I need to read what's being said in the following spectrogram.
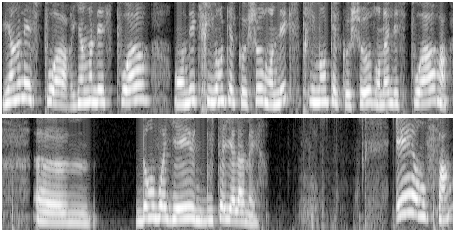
Il y a un espoir, il y a un espoir en écrivant quelque chose, en exprimant quelque chose, on a l'espoir euh, d'envoyer une bouteille à la mer. Et enfin,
